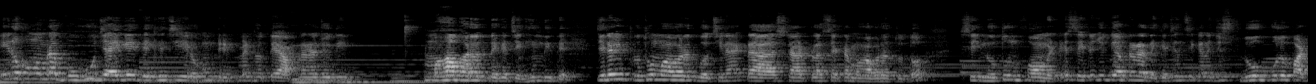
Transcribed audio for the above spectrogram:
এরকম আমরা বহু জায়গায় দেখেছি এরকম ট্রিটমেন্ট হতে। আপনারা যদি মহাভারত দেখেছেন হিন্দিতে, যেটা আমি প্রথম মহাভারত বলছি না, একটা স্টার প্লাস একটা মহাভারত হতো, সেই নতুন ফর্মেটে সেটা যদি আপনারা দেখেছেন, সেখানে যে শ্লোকগুলো পাঠ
